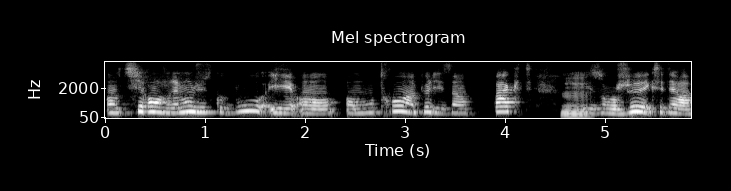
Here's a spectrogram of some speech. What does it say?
en tirant vraiment jusqu'au bout et en, montrant un peu les impacts, hmm. les enjeux, etc.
